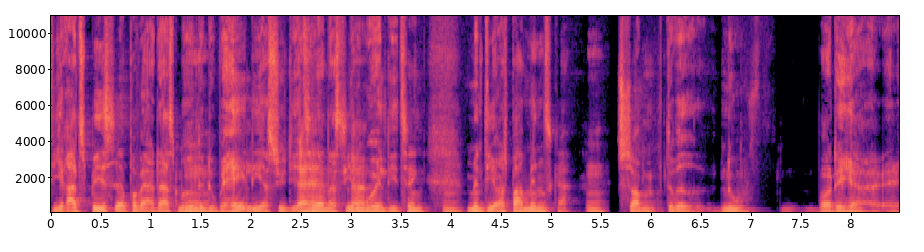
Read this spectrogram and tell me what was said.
de er ret spidse og på hver deres måde mm. lidt ubehagelige og sygt irriterende ja, ja. og siger ja. nogle uheldige ting. Mm. Men de er også bare mennesker, mm. som, du ved, nu, hvor det her, øh,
